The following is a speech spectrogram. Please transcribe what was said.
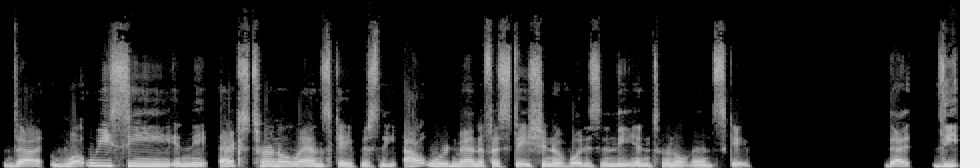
that what we see in the external landscape is the outward manifestation of what is in the internal landscape. That the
